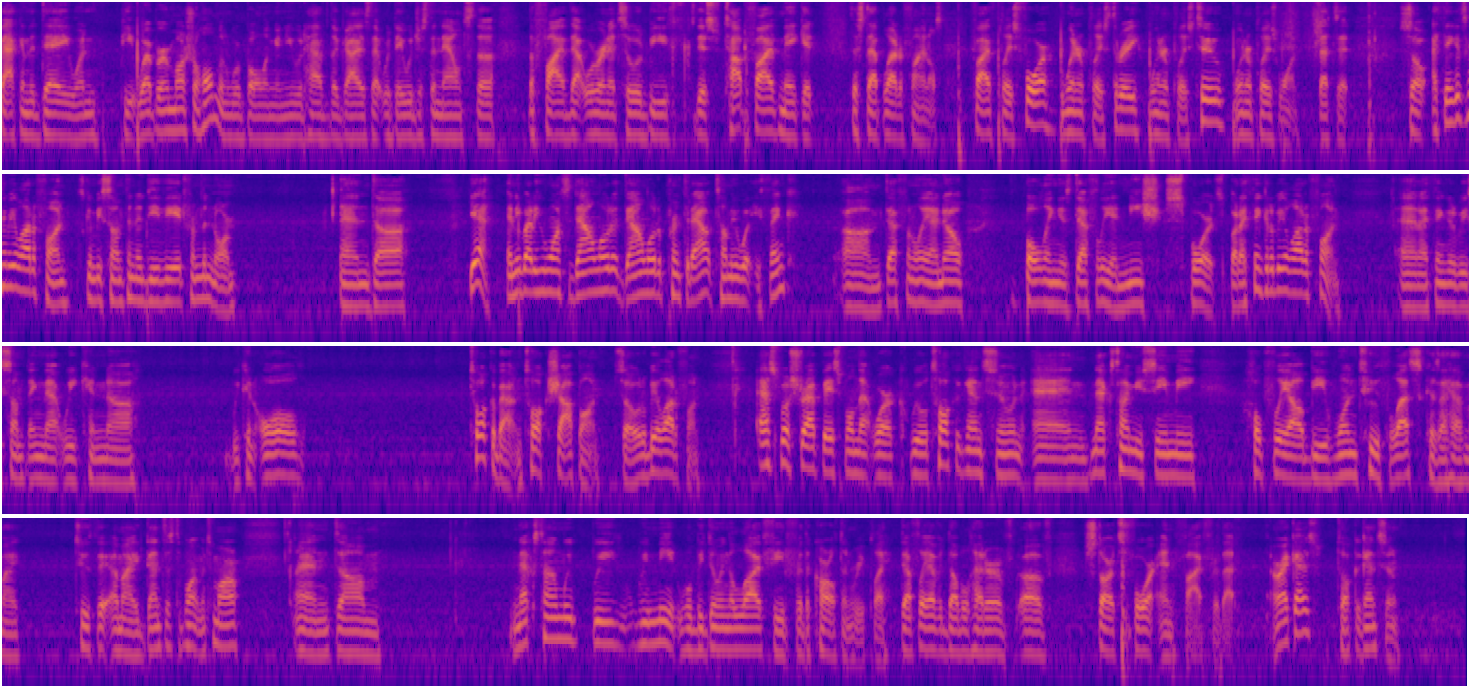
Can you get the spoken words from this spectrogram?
back in the day when Pete Weber and Marshall Holman were bowling, and you would have the guys that would they would just announce the the five that were in it. So it would be this top five make it to step ladder finals. Five plays four, winner plays three, winner plays two, winner plays one. That's it. So I think it's gonna be a lot of fun. It's gonna be something to deviate from the norm. And uh, yeah, anybody who wants to download it, download it, print it out. Tell me what you think. Um, definitely, I know bowling is definitely a niche sport, but I think it'll be a lot of fun, and I think it'll be something that we can uh, we can all talk about and talk shop on. So it'll be a lot of fun. Espo Strat Baseball Network. We will talk again soon, and next time you see me, hopefully I'll be one tooth less because I have my tooth uh, my dentist appointment tomorrow, and um, next time we, we, we meet, we'll be doing a live feed for the Carlton replay. Definitely have a doubleheader of, of starts four and five for that. All right, guys, talk again soon.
